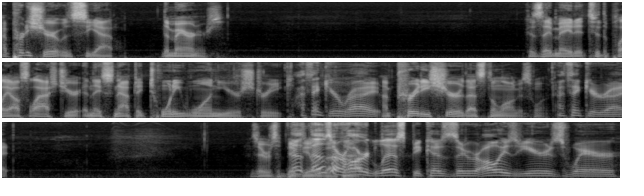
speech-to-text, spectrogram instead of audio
I'm pretty sure it was Seattle, the Mariners. Because they made it to the playoffs last year and they snapped a 21 year streak. I think you're right. I'm pretty sure that's the longest one. I think you're right. There was a big Th- deal. those are that. hard lists because there were always years where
